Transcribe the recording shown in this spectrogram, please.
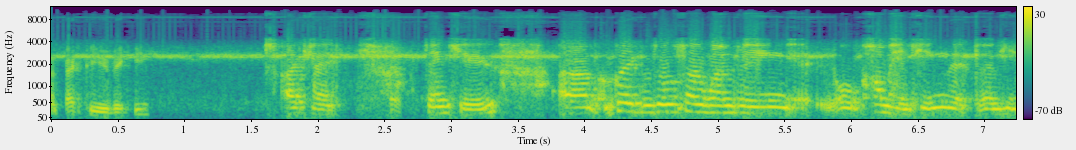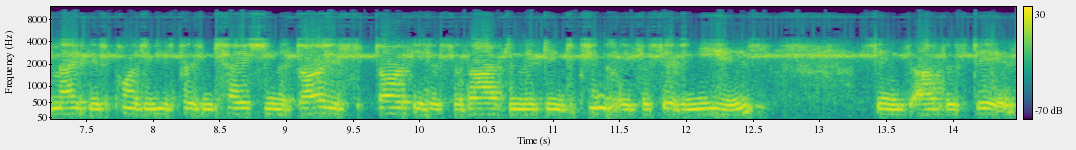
Uh, back to you, Vicky. Okay, thank you. Um, Greg was also wondering or commenting that and he made this point in his presentation that Dorothy has survived and lived independently for seven years since Arthur's death.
